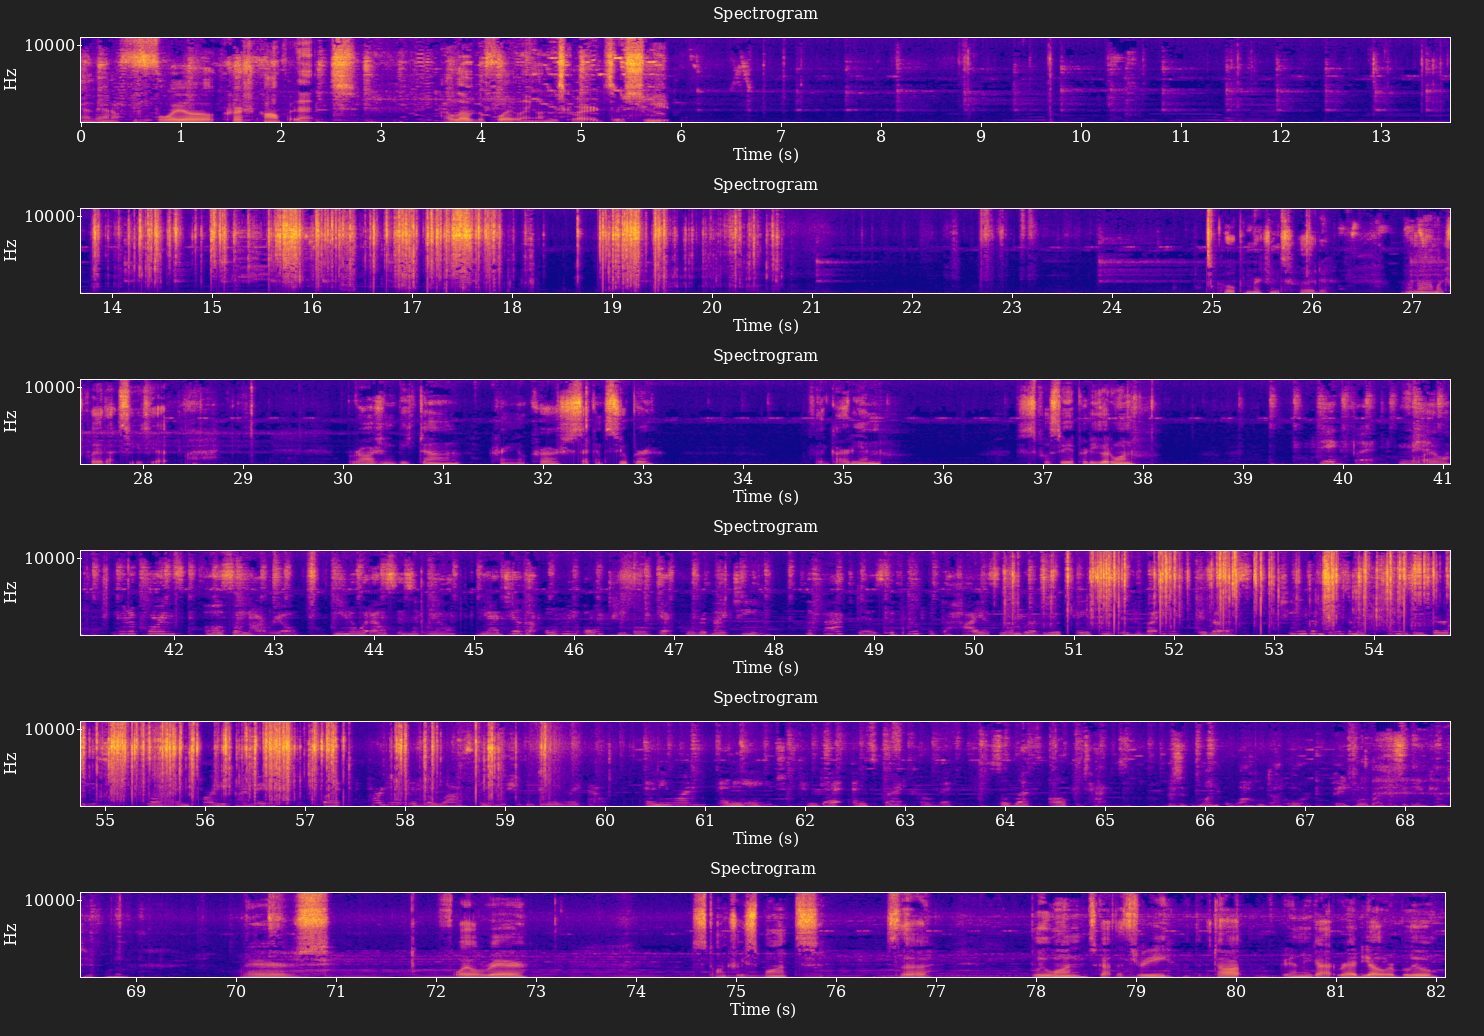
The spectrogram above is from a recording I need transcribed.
And then a foil crush confidence. I love the foiling on these cards. They're sweet. Hope Merchant's Hood. I don't know how much play that sees yet. Barraging Beatdown, Cranial Crush, Second Super for the Guardian. This is supposed to be a pretty good one. Bigfoot, myth. Unicorns, also not real. You know what else isn't real? The idea that only old people get COVID 19. The fact is, the group with the highest number of new cases in Hawaii is us. Teens and those in their 20s and 30s. Prime party time age. But partying is the last thing we should be doing right now. Anyone, any age, can get and spread COVID. So let's all protect. Visit oneoahu.org, paid for by the city and county of Honolulu. Rares. Foil rare. Staunch response. It's the blue one. It's got the three at the top. Then you got red, yellow, or blue.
